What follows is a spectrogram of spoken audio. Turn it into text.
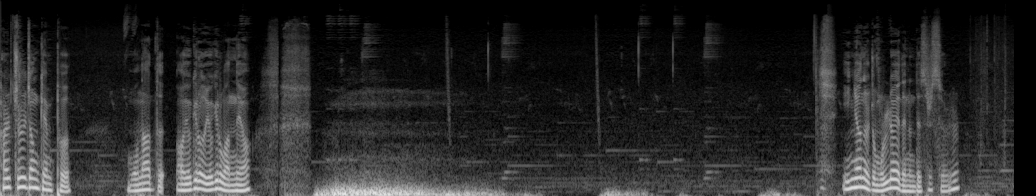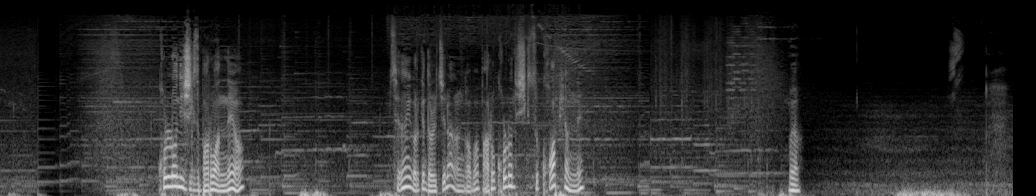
탈출전 캠프. 모나드. 어 여기로 여기로 왔네요. 인연을 좀 올려야 되는데 슬슬. 콜로니 6 바로 왔네요. 세상이 그렇게 넓지는 않은가 봐. 바로 콜로니 6 코앞이었네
